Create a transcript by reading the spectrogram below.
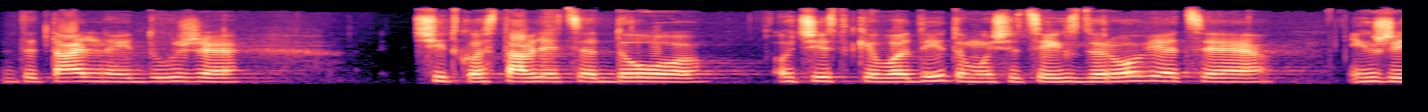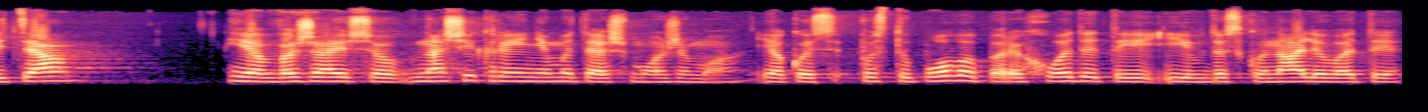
детально і дуже чітко ставляться до очистки води, тому що це їх здоров'я, це їх життя. Я вважаю, що в нашій країні ми теж можемо якось поступово переходити і вдосконалювати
